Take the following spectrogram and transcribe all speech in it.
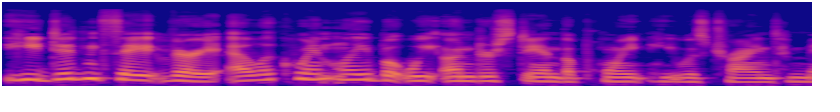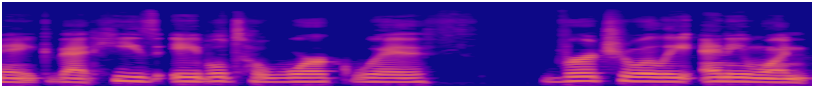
he didn't say it very eloquently, but we understand the point he was trying to make that he's able to work with virtually anyone,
